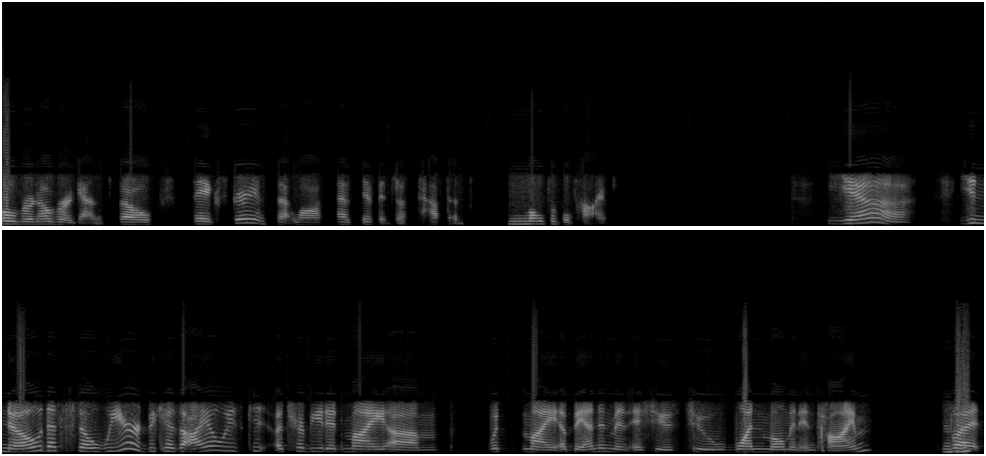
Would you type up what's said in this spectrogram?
Over and over again. So they experience that loss as if it just happened multiple times. Yeah. You know, that's so weird because I always attributed my um with my abandonment issues to one moment in time. Mm-hmm. But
